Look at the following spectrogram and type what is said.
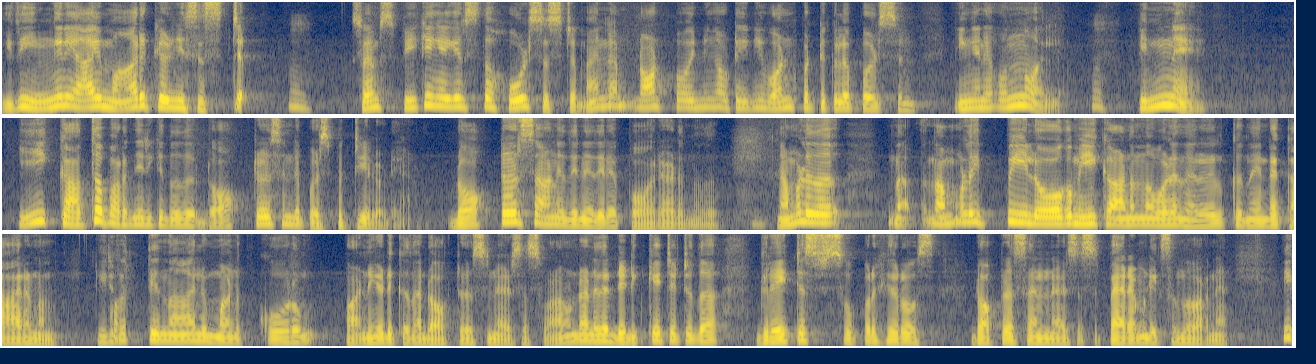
ഇത് ഇങ്ങനെയായി മാറിക്കഴിഞ്ഞ system. So I'm speaking against the whole system and I'm not pointing out any one particular person ഇങ്ങനെ ഒന്നുമല്ല. പിന്നെ ഈ കഥ പറഞ്ഞിരിക്കുന്നത് ഡോക്ടേഴ്സിന്റെ പെർസ്പെക്റ്റീവിലൂടെയാണ് ഡോക്ടേഴ്സാണ് ഇതിനെതിരെ പോരാടുന്നത്. നമ്മളിത് നമ്മളിപ്പോൾ ഈ ലോകം ഈ കാണുന്ന പോലെ നിലനിൽക്കുന്നതിന്റെ കാരണം ഇരുപത്തിനാല് മണിക്കൂറും പണിയെടുക്കുന്ന ഡോക്ടേഴ്സ് നേഴ്സസുമാണ് അതുകൊണ്ടാണ് ഇത് dedicated to the greatest super heroes doctors and nurses paramedics എന്ന് പറഞ്ഞാൽ ഈ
